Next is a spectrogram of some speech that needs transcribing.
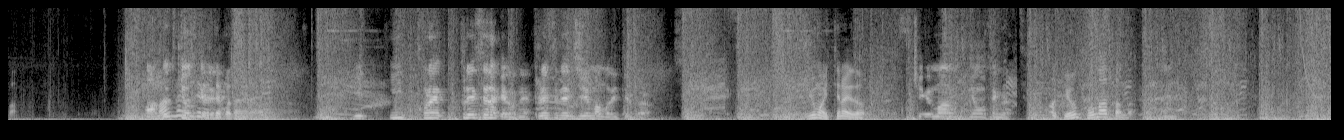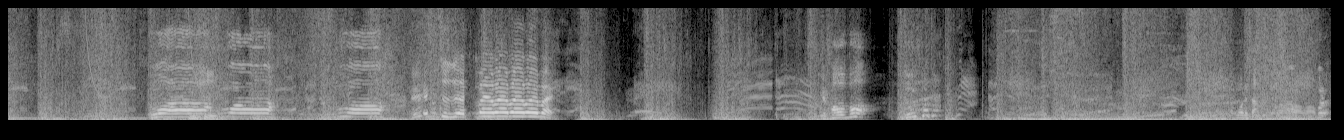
ぱ。あこっ漫ち気をつけてね。画見てるとやっぱダメいいこれプレステだけどね。プレステで10万までいってるから。な10万いってないだろ9万4000ぐらいあ4そんなあったんだ。うわーうわー うわー。え？ちょちょやばいやばいやばいやばいやばい。えやばどういうこと？あ漏れた。これこ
